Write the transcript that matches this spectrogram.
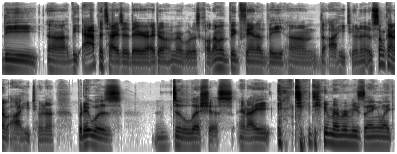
the uh, the appetizer there I don't remember what it was called. I'm a big fan of the um, the ahi tuna. It was some kind of ahi tuna, but it was delicious. And I do you remember me saying like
